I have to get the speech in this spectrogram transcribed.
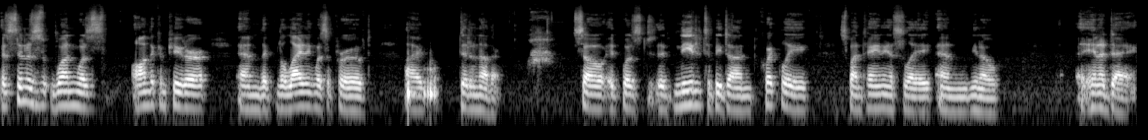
as soon as one was on the computer and the, the lighting was approved, I did another. Wow. So it was it needed to be done quickly, spontaneously, and you know, in a day.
